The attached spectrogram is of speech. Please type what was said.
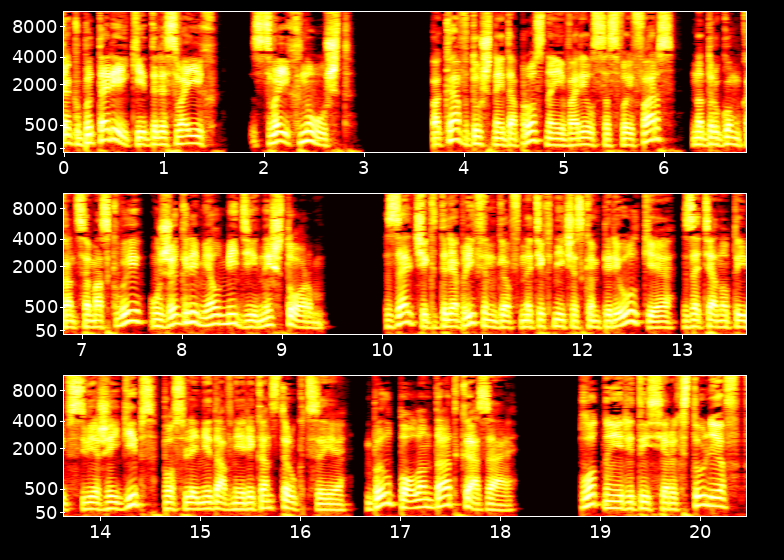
как батарейки для своих... своих нужд». Пока в душной допросной варился свой фарс, на другом конце Москвы уже гремел медийный шторм. Зальчик для брифингов на техническом переулке, затянутый в свежий гипс после недавней реконструкции, был полон до отказа. Плотные ряды серых стульев,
